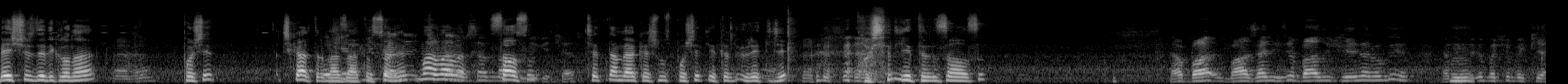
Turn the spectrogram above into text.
500 dedik ona. Aha. Poşet çıkartırım ben Poşet zaten sorun tane yok. Var var var. Sağ olsun. Chatten bir arkadaşımız poşet getirdi üretici. poşet getirdi sağ olsun. Ya ba- bazen izle bazı şeyler oluyor. Ya benim başımdaki ya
